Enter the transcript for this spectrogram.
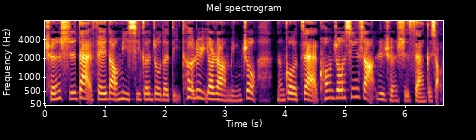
全时带飞到密西根州的底特律，要让民众能够在空中欣赏日全食三个小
